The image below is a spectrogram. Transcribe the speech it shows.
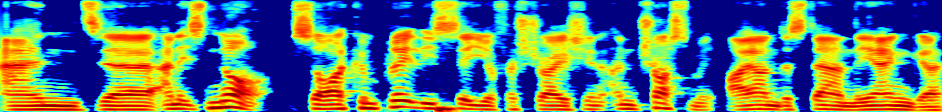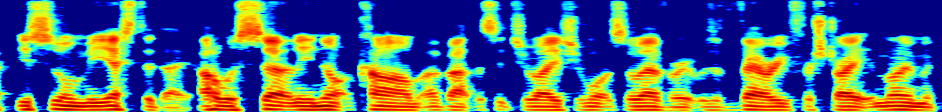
and uh, and it's not. So I completely see your frustration, and trust me, I understand the anger. You saw me yesterday. I was certainly not calm about the situation whatsoever. It was a very frustrating moment.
